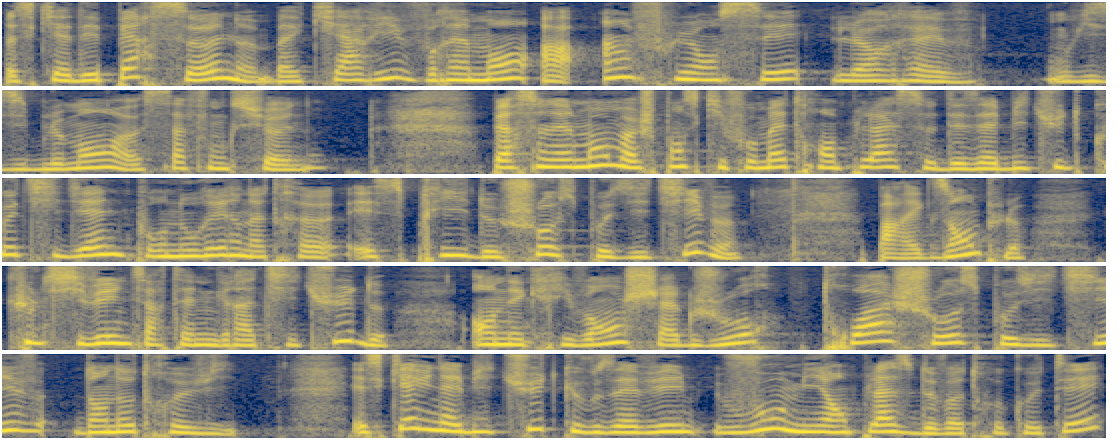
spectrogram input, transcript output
parce qu'il y a des personnes bah, qui arrivent vraiment à influencer leurs rêves. visiblement, ça fonctionne. Personnellement, moi je pense qu'il faut mettre en place des habitudes quotidiennes pour nourrir notre esprit de choses positives. Par exemple, cultiver une certaine gratitude en écrivant chaque jour trois choses positives dans notre vie. Est-ce qu'il y a une habitude que vous avez, vous, mis en place de votre côté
